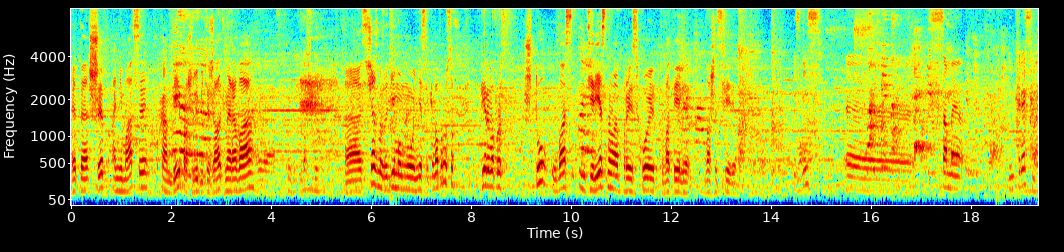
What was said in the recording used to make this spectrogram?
Это шеф анимации Хухамбей. Прошу любите жаловать. Мерава. А, Сейчас мы зададим ему несколько вопросов. Первый вопрос. Что у вас интересного происходит в отеле, в вашей сфере? Здесь э, самое интересное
